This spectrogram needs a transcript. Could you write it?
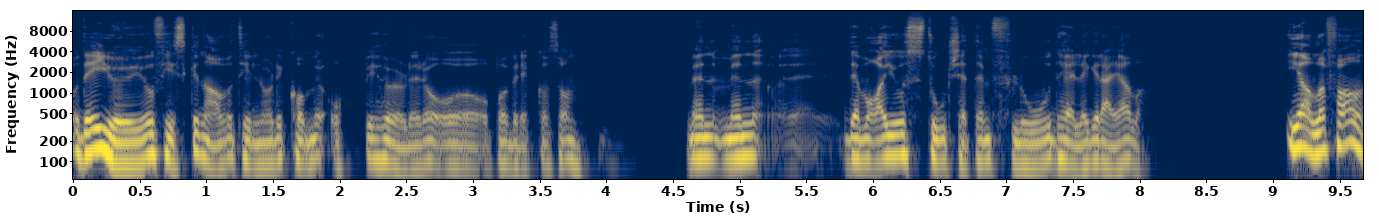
Og det gjør jo fisken av og til når de kommer opp i høler og, og på brekk og sånn. Men, men eh, det var jo stort sett en flod hele greia, da. I alle fall,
